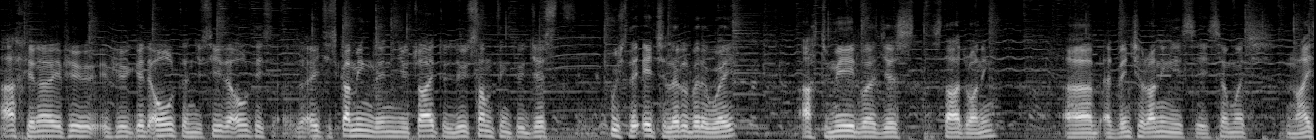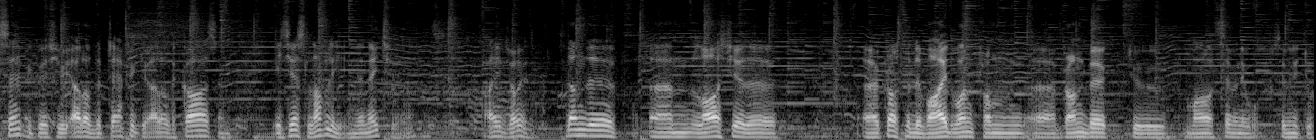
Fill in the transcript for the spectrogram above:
Ach, you know, if you if you get old and you see the old is, the age is coming, then you try to do something to just push the edge a little bit away. Ach, to me it was just start running. Uh, adventure running is, is so much nicer because you're out of the traffic, you're out of the cars, and it's just lovely in the nature. I enjoy it. Done the um, last year the uh, across the divide one from uh, Brandberg to mile 70, 72,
